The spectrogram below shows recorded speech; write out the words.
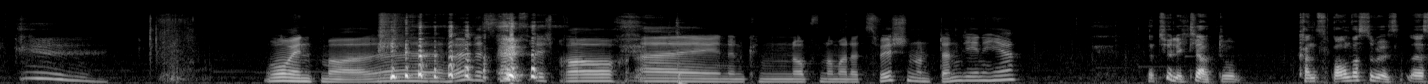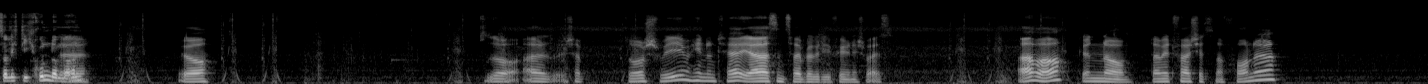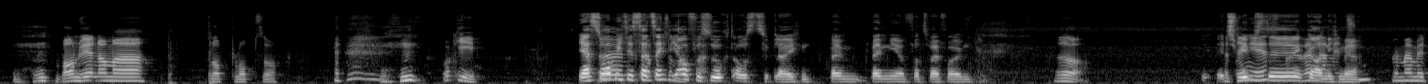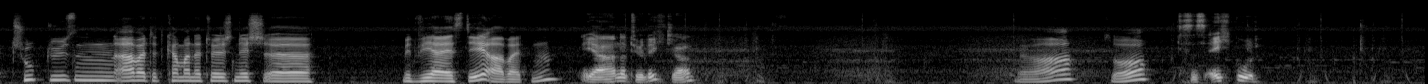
Moment mal. Äh, das heißt, ich brauche einen Knopf nochmal dazwischen und dann den hier. Natürlich, klar. Du kannst bauen, was du willst. Äh, soll ich dich runter machen? Äh, ja. So, also ich habe so schweben hin und her. Ja, es sind zwei Blöcke, die fehlen, ich weiß. Aber, genau. Damit fahre ich jetzt nach vorne. Mhm. Bauen wir nochmal. Blop, blop, so. Mhm. Okay. Ja, so Äh, habe ich das ich glaub, tatsächlich auch versucht auszugleichen. Beim, bei mir vor zwei Folgen. So. Jetzt Das schwebst du wenn gar man nicht mit mehr. Schub, wenn man mit Schubdüsen arbeitet, kann man natürlich nicht äh, mit WASD arbeiten. Ja, natürlich, klar. Ja, so. Das ist echt gut.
